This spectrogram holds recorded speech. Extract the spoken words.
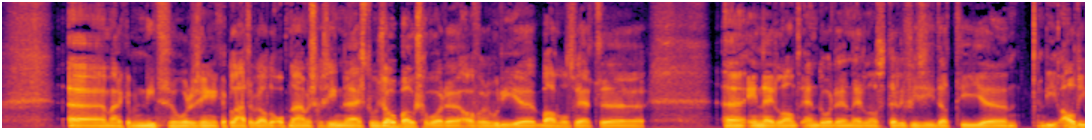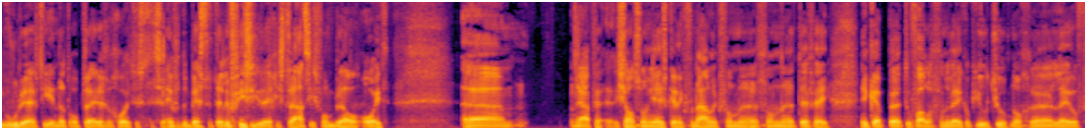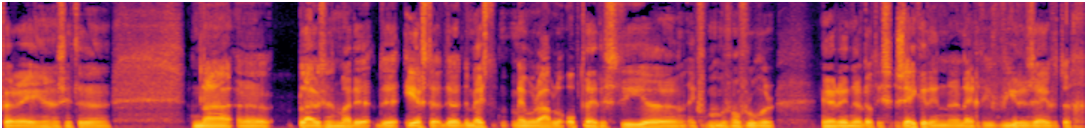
Uh, maar ik heb hem niet horen zingen. Ik heb later wel de opnames gezien. Hij is toen zo boos geworden over hoe hij uh, behandeld werd uh, in Nederland... en door de Nederlandse televisie... dat hij die, al die woede heeft hij in dat optreden gegooid. Dus het is een van de beste televisieregistraties van Brel ooit. Ehm, ja, chansonniers ken ik voornamelijk van, van tv. Ik heb toevallig van de week op YouTube nog Leo Ferré zitten na uh, pluizen. Maar de, de eerste, de, de meest memorabele optredens die uh, ik me van vroeger herinner... dat is zeker in uh, 1974.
